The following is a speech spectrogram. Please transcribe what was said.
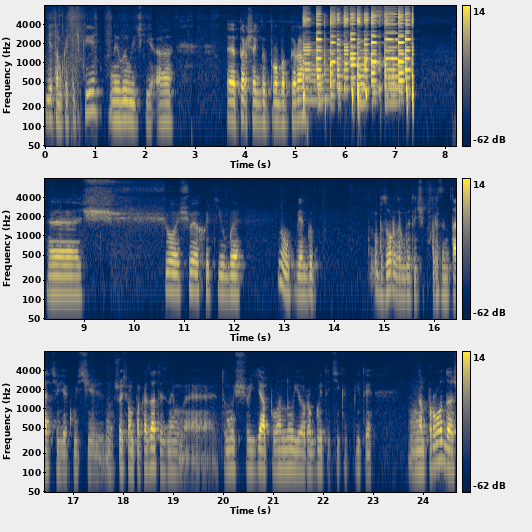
Є там косячки невеличкі, а е, перша якби проба пера. Е, що, що я хотів би, ну, якби обзор зробити, чи презентацію якусь, чи ну, щось вам показати з ним, е, тому що я планую робити ці кокпіти на продаж,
